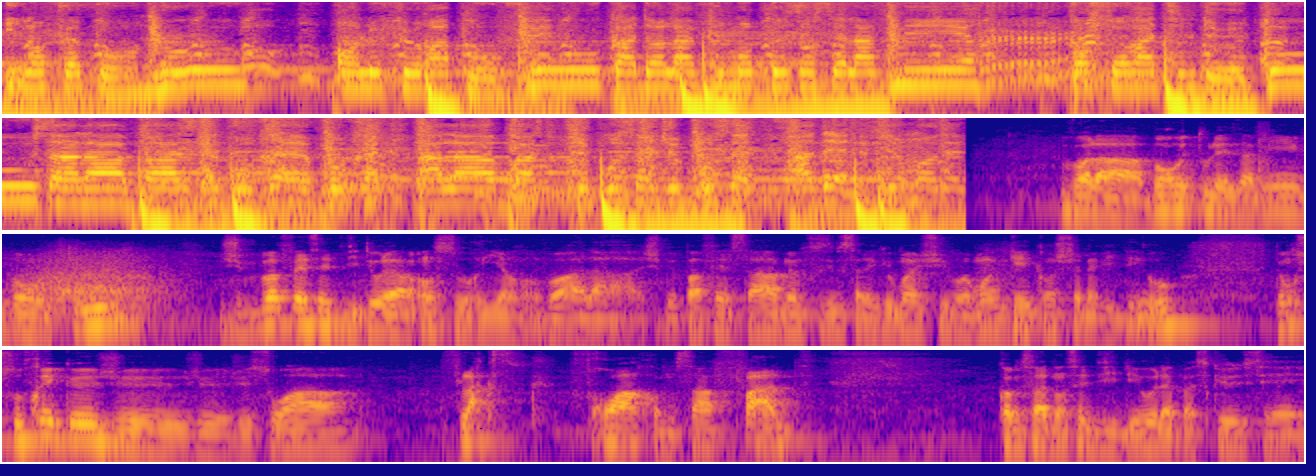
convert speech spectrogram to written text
Il en fait pour nous, on le fera pour vous, car dans la vie, mon présent, c'est l'avenir. Qu'en sera-t-il de tous à la base? Des progrès, progrès, à la base, je procède, je procède à des Voilà, bon retour les amis, bon retour. Je peux pas faire cette vidéo là en souriant, voilà, je peux pas faire ça, même si vous savez que moi je suis vraiment gay quand je fais mes vidéos. Donc souffrez que je, je, je sois flax, froid comme ça, fade, comme ça dans cette vidéo là, parce que c'est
